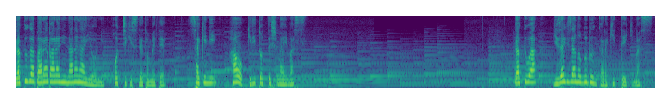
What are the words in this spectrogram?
額がバラバラにならないようにホッチキスで留めて先に刃を切り取ってしまいます。額はギザギザの部分から切っていきます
